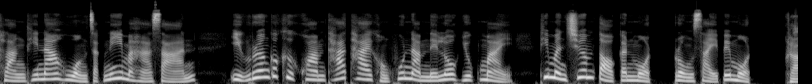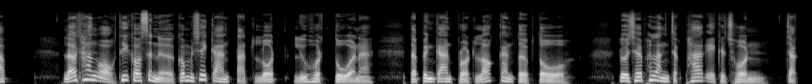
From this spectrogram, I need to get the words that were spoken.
คลังที่น่าห่วงจากหนี้มหาศาล อีกเรื่องก็คือความท้าทายของผู้นำในโลกยุคใหม่ ที่มันเชื่อมต่อกันหมดโปร่งใสไปหมด ครับ แล้วทางออกที่เขาเสนอก็ไม่ใช่การตัดลดหรือหดตัวนะ แต่เป็นการปลดล็อกการเติบโต โดยใช้พลังจากภาคเอกชน จาก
